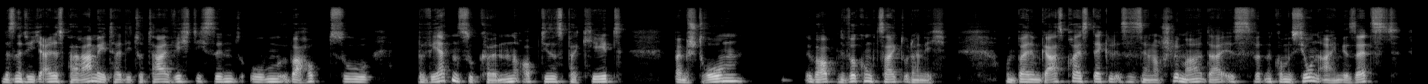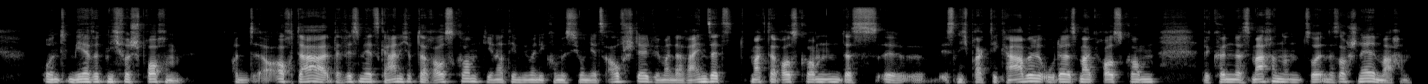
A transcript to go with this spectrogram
das sind natürlich alles Parameter, die total wichtig sind, um überhaupt zu bewerten zu können, ob dieses Paket beim Strom überhaupt eine Wirkung zeigt oder nicht. Und bei dem Gaspreisdeckel ist es ja noch schlimmer. Da ist, wird eine Kommission eingesetzt, und mehr wird nicht versprochen. Und auch da, da wissen wir jetzt gar nicht, ob da rauskommt, je nachdem, wie man die Kommission jetzt aufstellt, wie man da reinsetzt, mag da rauskommen, das äh, ist nicht praktikabel oder es mag rauskommen, wir können das machen und sollten das auch schnell machen.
